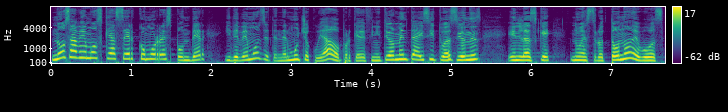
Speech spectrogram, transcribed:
no sabemos qué hacer, cómo responder y debemos de tener mucho cuidado porque definitivamente hay situaciones en las que nuestro tono de voz,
